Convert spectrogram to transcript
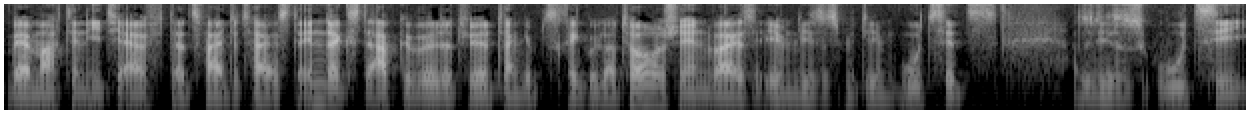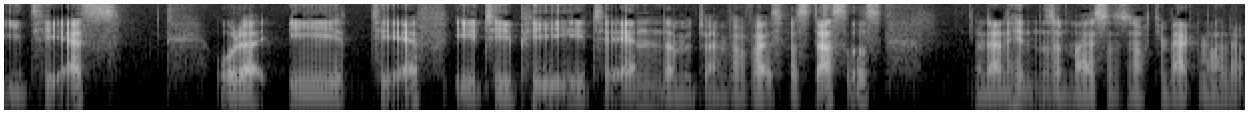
Wer macht den ETF? Der zweite Teil ist der Index, der abgebildet wird. Dann gibt es regulatorische Hinweise, eben dieses mit dem UCITS, also dieses UCITS oder ETF, ETP, ETN, damit du einfach weißt, was das ist. Und dann hinten sind meistens noch die Merkmale.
